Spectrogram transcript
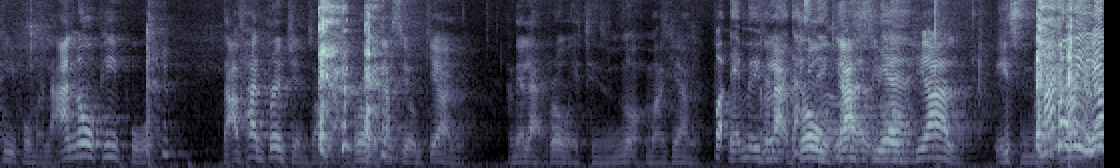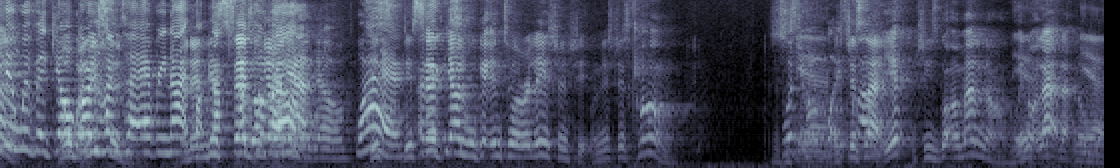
people, man. Like, I know people that I've had bridgings. I'm like, bro, that's your gal, and they're like, bro, it is not my gal. But they're moving they're like like, that's bro, their that's girl, your yeah. gal. It's not. Man my will be gal. living with a girl, No, but going home to her every night, and then but this that's said not girl- your Yeah, girl. Why? This, this I said don't- gal will get into a relationship and it's just calm. It's, just, do you- calm. what it's is just calm? like, yeah, she's got a man now. We're Yeah. not like that no Yeah. more.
